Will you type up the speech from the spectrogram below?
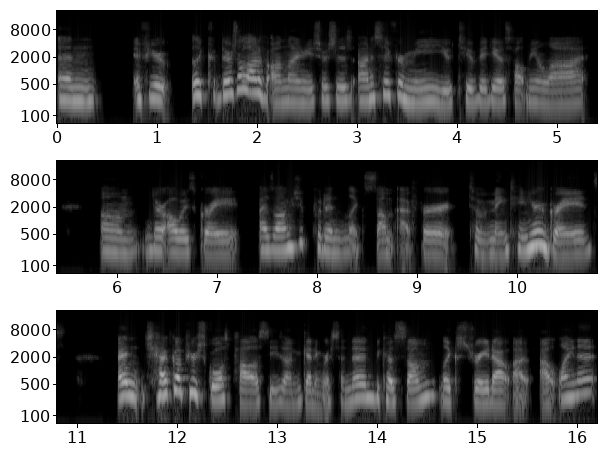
and if you're like there's a lot of online resources. Honestly for me youtube videos help me a lot. Um they're always great. As long as you put in like some effort to maintain your grades and check up your school's policies on getting rescinded because some like straight out outline it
